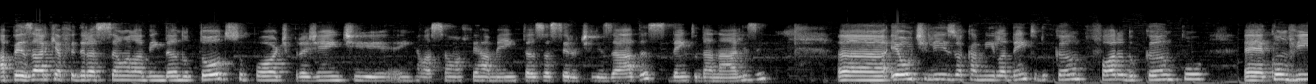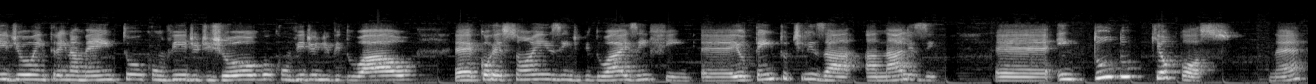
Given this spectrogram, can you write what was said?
Apesar que a federação ela vem dando todo o suporte para a gente em relação a ferramentas a ser utilizadas dentro da análise. Uh, eu utilizo a Camila dentro do campo, fora do campo, é, com vídeo em treinamento, com vídeo de jogo, com vídeo individual, é, correções individuais, enfim. É, eu tento utilizar a análise é, em tudo que eu posso, né?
